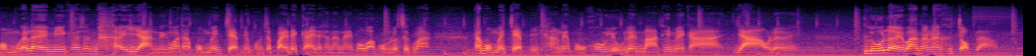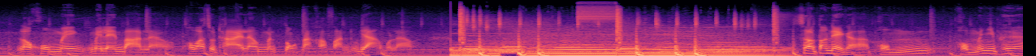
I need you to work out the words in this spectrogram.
ผมก็เลยมี question mark อีกอย่างหนึ่งว่าถ้าผมไม่เจ็บเนี่ยผมจะไปได้ไกลขนาดไหน เพราะว่าผมรู้สึกว่าถ้าผมไม่เจ็บอีกครั้งเนี่ยผมคงอยู่เล่นบาสที่อเมริกายาวเลย รู้เลยว่าตอนนั้นคือจบแล้ว เราคงไม่ไม่เล่นบาสแล้ว เพราะว่าสุดท้ายแล้วมันตรงตามความฝันทุกอย่างหมดแล้วสำหรับตอนเด็กอะผมผมไม่มีเพื่อน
